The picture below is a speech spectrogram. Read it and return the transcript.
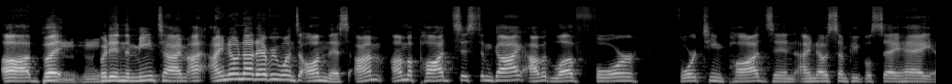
Uh, but mm-hmm. but in the meantime, I, I know not everyone's on this. I'm I'm a pod system guy. I would love four 14 pods, and I know some people say, hey,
